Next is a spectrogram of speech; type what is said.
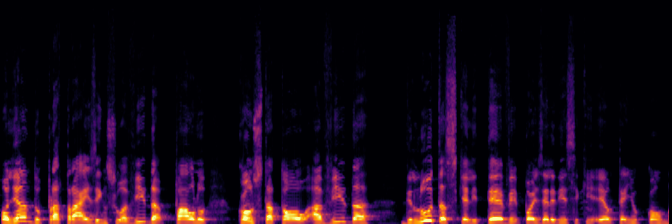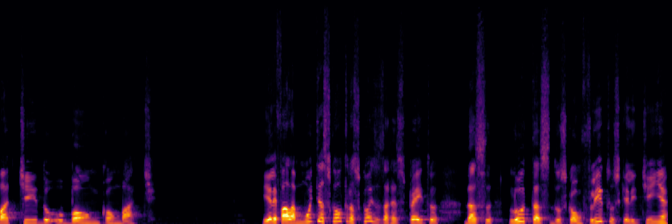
Olhando para trás em sua vida, Paulo constatou a vida de lutas que ele teve, pois ele disse que eu tenho combatido o bom combate. E ele fala muitas outras coisas a respeito das lutas, dos conflitos que ele tinha,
